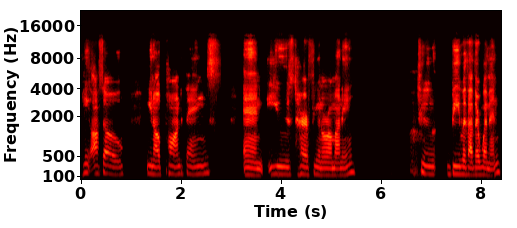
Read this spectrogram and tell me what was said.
he also you know pawned things and used her funeral money to be with other women.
